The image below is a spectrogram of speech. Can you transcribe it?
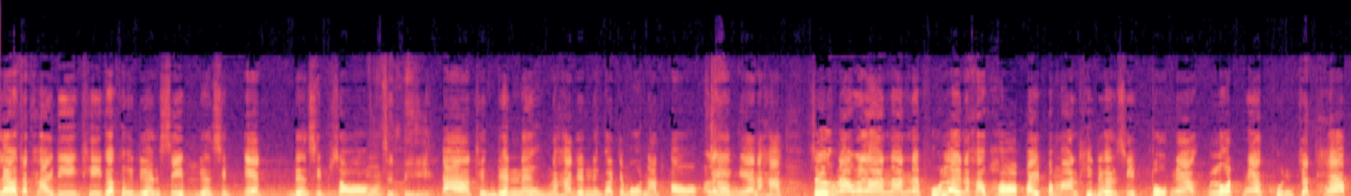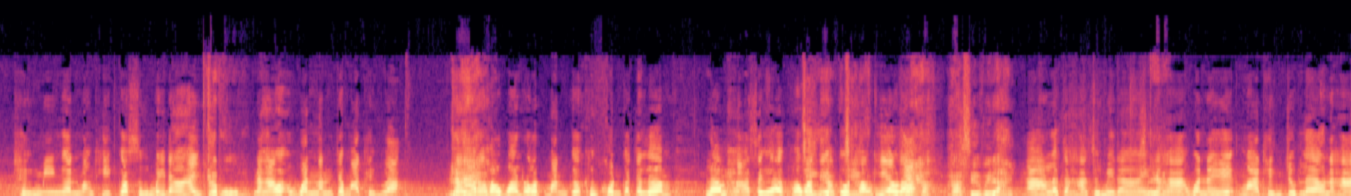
แล้วจะขายดีอีกทีก็คือเดือน 10 เดือน 11 เดือน 12สิ้นปีอ่าถึงเดือนหนึ่งนะคะเดือนหนึ่งก็จะโบนัสออกอะไรครับอย่างเงี้ยนะคะ ซึ่งณเวลานั้นเนี่ยพูดเลยนะคะ พอไปประมาณที่เดือน 10 ปุ๊บเนี่ยรถเนี่ยคุณจะแทบถึงมีเงินบางทีก็ซื้อไม่ได้ครับผมนะคะวันนั้นจะมาถึงละใช่นะคะครับเพราะว่ารถมันก็คือคนก็จะเริ่ม เริ่มหาซื้อ เพราะว่าจเตงรียมตัวคบท่องเที่ยวแล้ว ใช่ครับหาซื้อไม่ได้ อ่าแล้วจะหาซื้อไม่ได้ใช่นะครัคะ บวันนี้มาถึงจุดแล้วนะคะ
